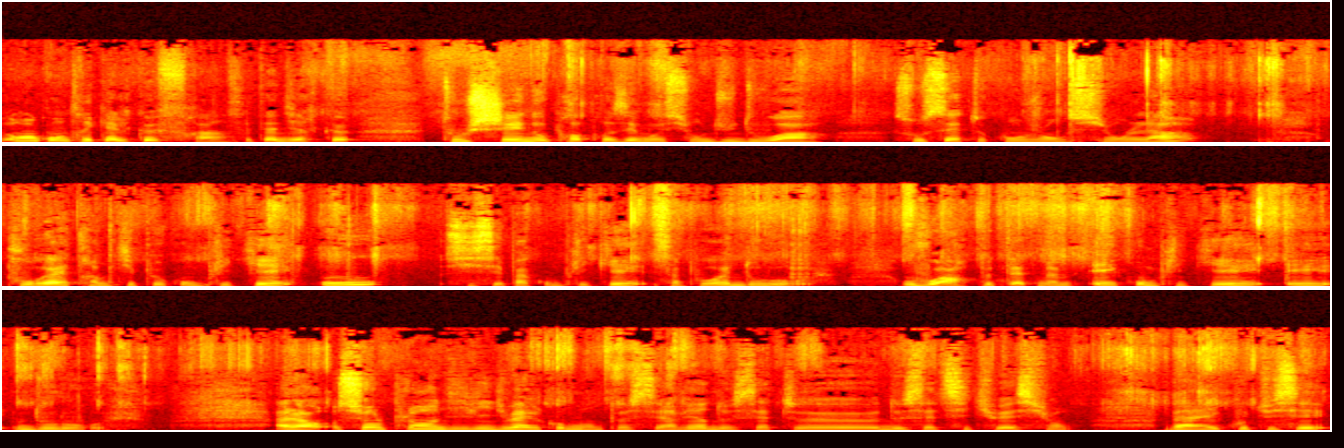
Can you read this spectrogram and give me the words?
rencontrer quelques freins. C'est-à-dire que toucher nos propres émotions du doigt sous cette conjonction-là pourrait être un petit peu compliqué ou, si c'est pas compliqué, ça pourrait être douloureux. Ou voire peut-être même et compliqué et douloureux. Alors, sur le plan individuel, comment on peut se servir de cette, euh, de cette situation? Ben, écoute, tu sais,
